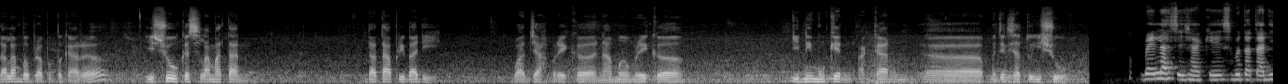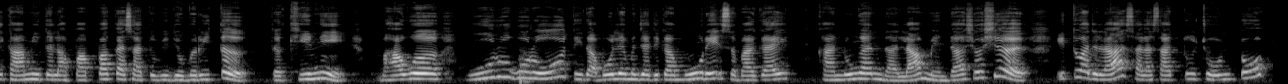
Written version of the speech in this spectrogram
dalam beberapa perkara isu keselamatan data pribadi wajah mereka nama mereka ini mungkin akan uh, menjadi satu isu. Baiklah Cik Syakir, sebentar tadi kami telah paparkan satu video berita terkini bahawa guru-guru tidak boleh menjadikan murid sebagai kandungan dalam media sosial. Itu adalah salah satu contoh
